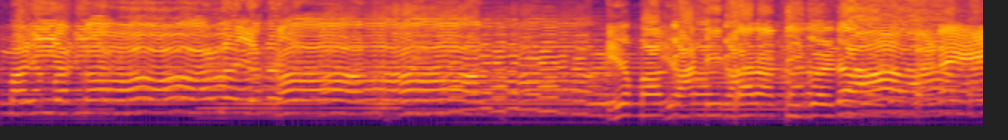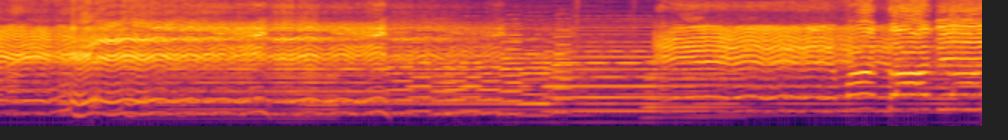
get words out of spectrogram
મારી અકલ અકલ એમાં ગાંડી તારા દીગડા બને. એ માતાજી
